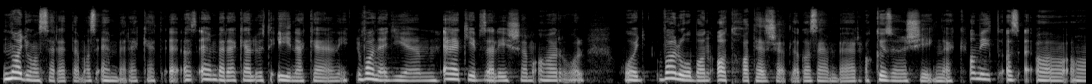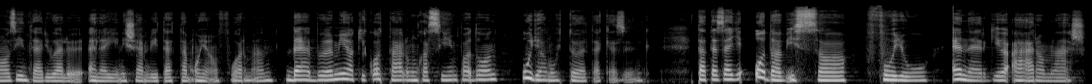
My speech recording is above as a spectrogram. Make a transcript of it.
nagyon szeretem az embereket, az emberek előtt énekelni. Van egy ilyen elképzelésem arról, hogy valóban adhat esetleg az ember a közönségnek, amit az, a, az interjú elő, elején is említettem olyan formán. De ebből mi, akik ott állunk a színpadon, ugyanúgy töltekezünk. Tehát ez egy oda-vissza folyó energia áramlás.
